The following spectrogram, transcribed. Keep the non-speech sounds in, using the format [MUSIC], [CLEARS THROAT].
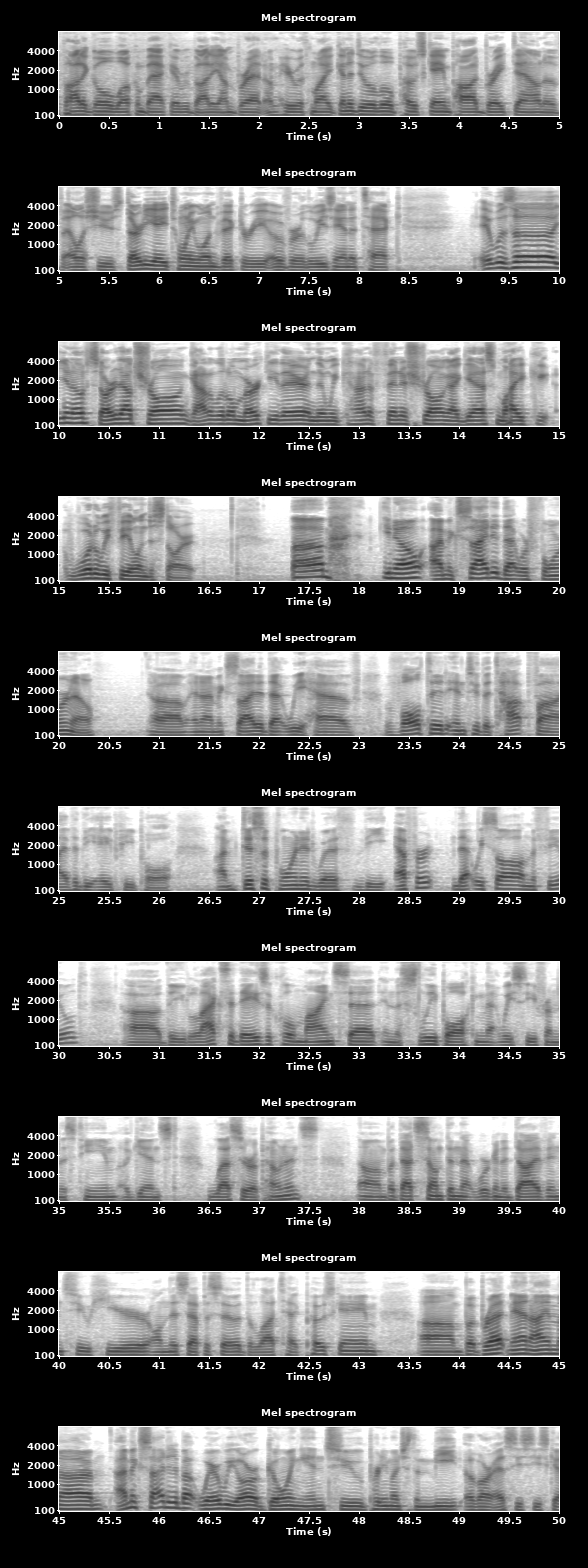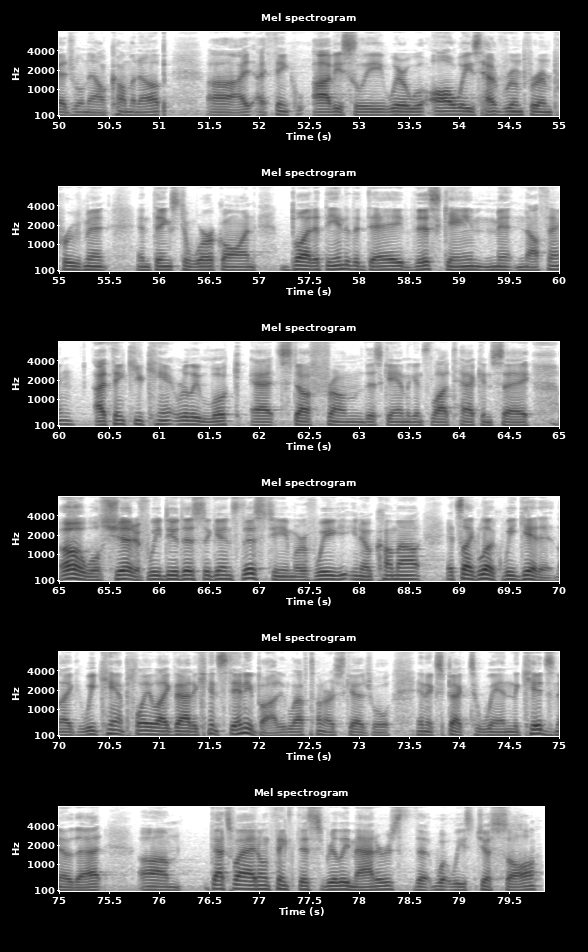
Pot of Gold. Welcome back, everybody. I'm Brett. I'm here with Mike. Going to do a little post game pod breakdown of LSU's 38 21 victory over Louisiana Tech. It was, uh, you know, started out strong, got a little murky there, and then we kind of finished strong, I guess. Mike, what are we feeling to start? Um, you know, I'm excited that we're 4 0. Um, and I'm excited that we have vaulted into the top five in the AP poll. I'm disappointed with the effort that we saw on the field, uh, the lackadaisical mindset and the sleepwalking that we see from this team against lesser opponents. Um, but that's something that we're going to dive into here on this episode, the La Tech post. Um, but Brett, man, I'm uh, I'm excited about where we are going into pretty much the meat of our SEC schedule now coming up. Uh, I, I, think obviously where we'll always have room for improvement and things to work on. But at the end of the day, this game meant nothing. I think you can't really look at stuff from this game against La Tech and say, "Oh, well, shit, if we do this against this team, or if we, you know, come out." It's like, look, we get it. Like we can't play like that [LAUGHS] against anybody left on our schedule and expect to win. The kids know that. Um, that's why I don't think this really matters. That what we just saw.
